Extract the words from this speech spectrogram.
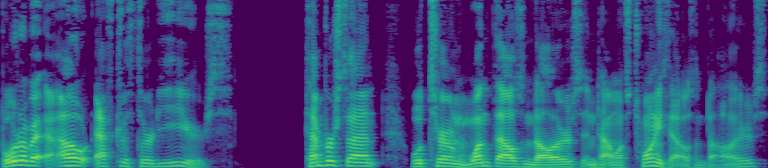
But what about out after 30 years? 10% will turn $1,000 into almost $20,000,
